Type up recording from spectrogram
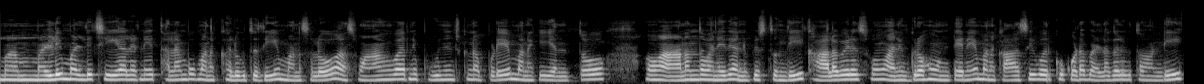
మ- మళ్ళీ మళ్ళీ చేయాలనే తలంపు మనకు కలుగుతుంది. మనసులో ఆ స్వామివారిని పూజించుకున్నప్పుడే మనకి ఎంతో ఆనందం అనేది అనిపిస్తుంది. కాలభైరవ స్వామి అనుగ్రహం ఉంటేనే మన కాశీ వరకు కూడా వెళ్ళగలుగుతామండి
